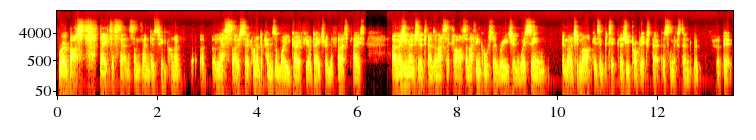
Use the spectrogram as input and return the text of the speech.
robust data set and some vendors who kind of are less so. So it kind of depends on where you go for your data in the first place. Um, as you mentioned, it depends on asset class. And I think also region, we're seeing emerging markets in particular, as you probably expect to some extent, with a bit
